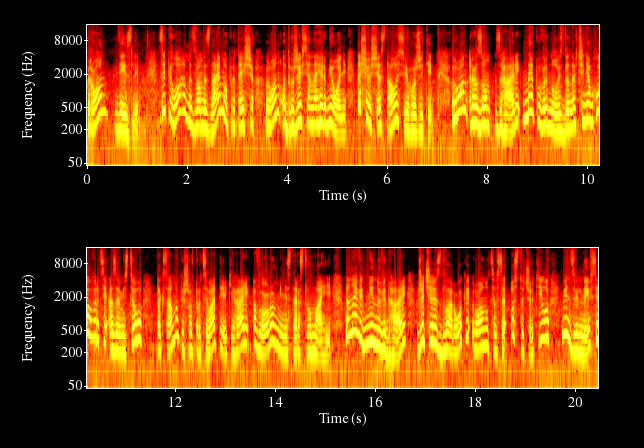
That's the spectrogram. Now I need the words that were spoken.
Рон Візлі. З епілога ми з вами знаємо про те, що Рон одружився на Герміоні та що ще сталося в його житті. Рон разом з Гаррі не повернулись до навчання в Гогвартсі, а замість цього так само пішов працювати, як і Гаррі, Аврором Міністерства магії. Та на відміну від Гаррі, вже через два роки Рону це все осточертіло. Він звільнився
